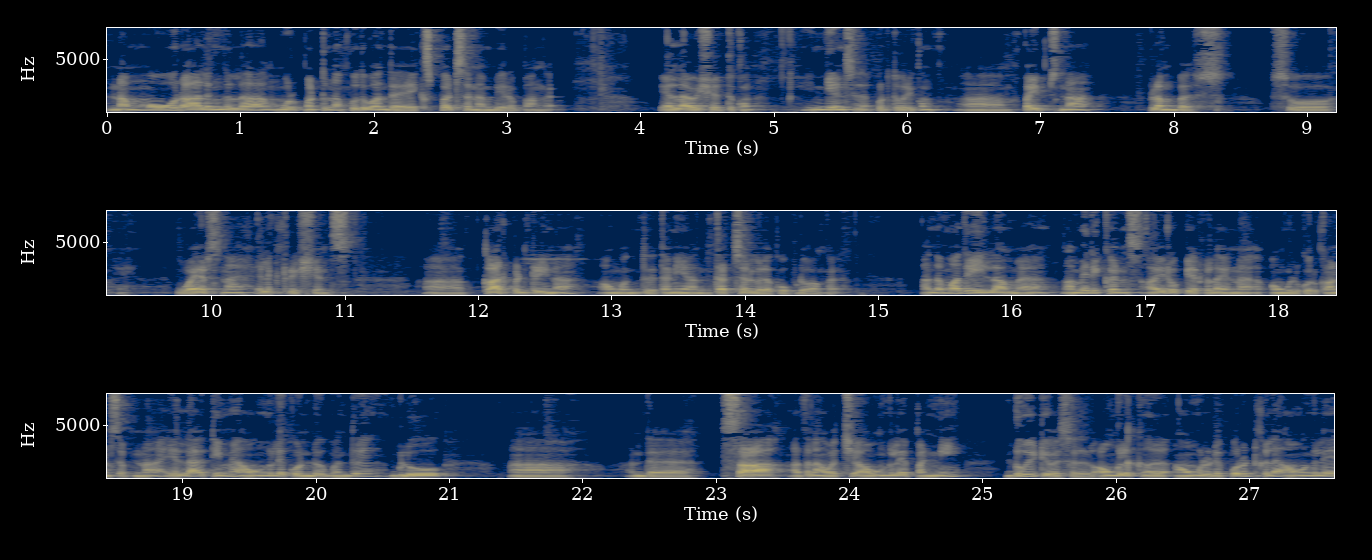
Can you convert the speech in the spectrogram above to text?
நம்ம ஊர் ஆளுங்கள்லாம் மு- மட்டும்தான் பொதுவாக அந்த எக்ஸ்பர்ட்ஸை நம்பி இருப்பாங்க. எல்லா விஷயத்துக்கும். இந்தியன்ஸை பொறுத்த வரைக்கும் பைப்ஸ்னால் ப்ளம்பர்ஸ் ஸோ ஒயர்ஸ்னால் எலக்ட்ரீஷியன்ஸ் கார்பென்ட்ரினா அவங்க வந்து தனியாக அந்த தச்சர்களை கூப்பிடுவாங்க. அந்த மாதிரி இல்லாமல் அமெரிக்கன்ஸ் ஐரோப்பியர்கள்லாம் என்ன அவங்களுக்கு ஒரு கான்செப்ட்னா எல்லாத்தையுமே அவங்களே கொண்டு வந்து க்ளூ அந்த சா அதெல்லாம் வச்சு அவங்களே பண்ணி டூ இட் யுவர் செல் அவங்களுக்கு அவங்களுடைய பொருட்களை அவங்களே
